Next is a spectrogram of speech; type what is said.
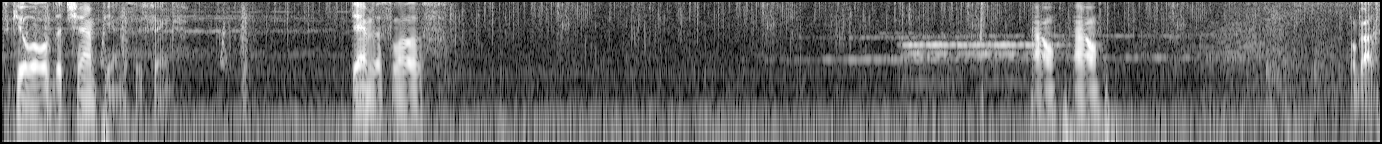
To kill all of the champions, I think. Damn, that's a lot of... Ow, ow. Oh god.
